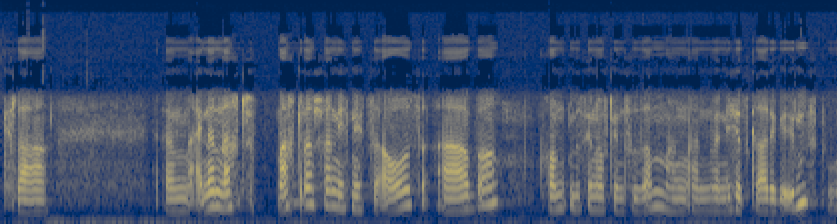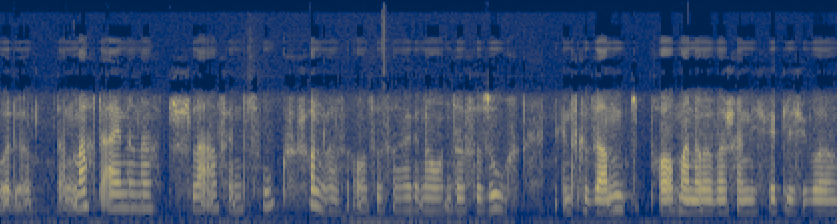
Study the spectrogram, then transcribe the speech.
klar. Ähm, eine Nacht macht wahrscheinlich nichts aus, aber kommt ein bisschen auf den Zusammenhang an. Wenn ich jetzt gerade geimpft wurde, dann macht eine Nacht Schlafentzug schon was aus. Das war ja genau unser Versuch. Insgesamt braucht man aber wahrscheinlich wirklich über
